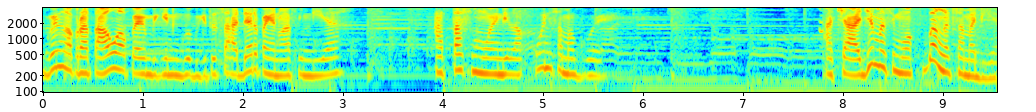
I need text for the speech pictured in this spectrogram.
Gue nggak pernah tahu apa yang bikin gue begitu sadar pengen maafin dia. atas semua yang dilakuin sama gue. Aca aja masih muak banget sama dia.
